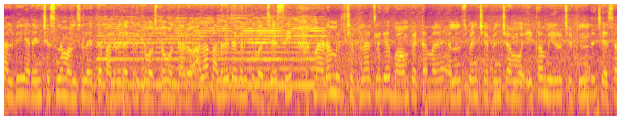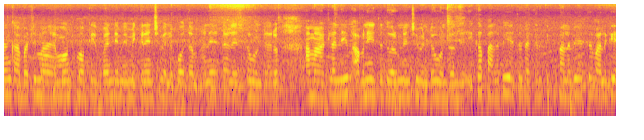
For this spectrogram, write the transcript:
పల్లవి అరేంజ్ చేసిన మనుషులు అయితే పల్లవి దగ్గరికి వస్తూ ఉంటారు. అలా పల్లవి దగ్గరికి వచ్చేసి మేడం మీరు చెప్పినట్లుగే బాంబు పెట్టామని అనౌన్స్మెంట్ చేపించాము. ఇక మీరు చెప్పినది చేశాం కాబట్టి మా అమౌంట్ మాకు ఇవ్వండి. మేము ఇక్కడి నుంచి వెళ్ళిపోతాం అని అయితే అనేస్తూ ఉంటారు. ఆ మాటలని అవని అయితే దూరం నుంచి వింటూ ఉంటుంది. ఇక పల్లవి అయితే దగ్గరికి పల్లవి అయితే వాళ్ళకి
